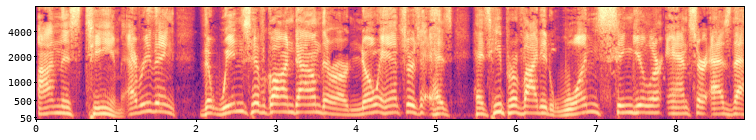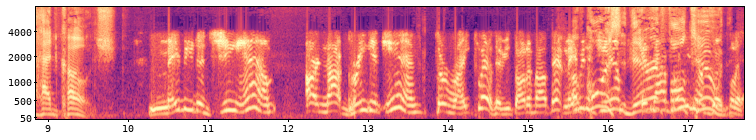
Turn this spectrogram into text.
on this team. Everything the wins have gone down. There are no answers. Has has he provided one singular answer as the head coach? Maybe the GM are not bringing in the right players. Have you thought about that? Maybe of course, the they're at fault too.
